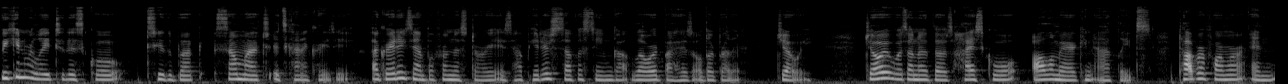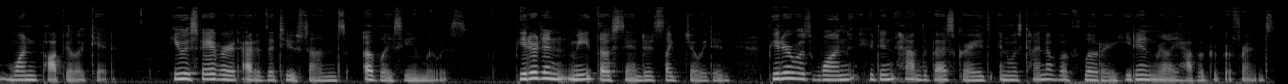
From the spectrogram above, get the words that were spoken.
We can relate to this quote to the book so much it's kind of crazy. A great example from the story is how Peter's self esteem got lowered by his older brother, Joey. Joey was one of those high school All American athletes, top performer, and one popular kid. He was favored out of the two sons of Lacy and Lewis. Peter didn't meet those standards like Joey did. Peter was one who didn't have the best grades and was kind of a floater. He didn't really have a group of friends.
